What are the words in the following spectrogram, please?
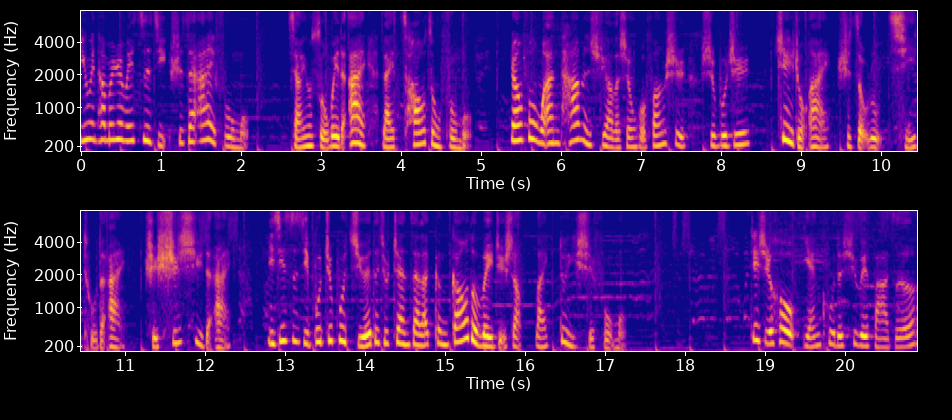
因为他们认为自己是在爱父母。想用所谓的爱来操纵父母，让父母按他们需要的生活方式，殊不知这种爱是走入歧途的爱，是失序的爱，以及自己不知不觉的就站在了更高的位置上来对视父母。这时候严酷的序位法则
